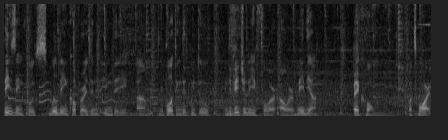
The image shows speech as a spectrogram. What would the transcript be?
these inputs will be incorporated in the um, reporting that we do individually for our media back home. What's more,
